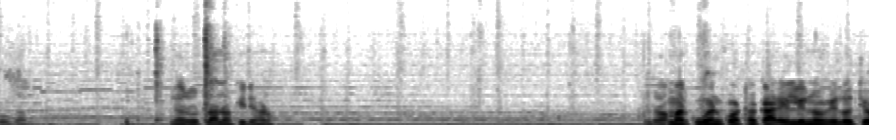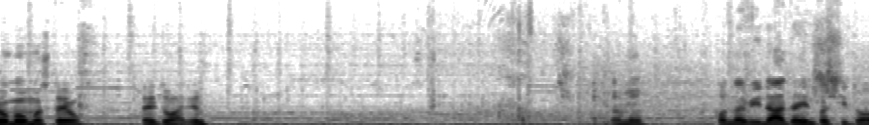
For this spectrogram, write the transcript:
ગોગામ. રોટલા નાખી દે, હણો. અમાર કુવાન કોઠા કારેલીનો વેલો થયો, બહુ મસ્ત એવો. તઈ જો આજે અમે પંદર દા જઈને પછી સીધો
